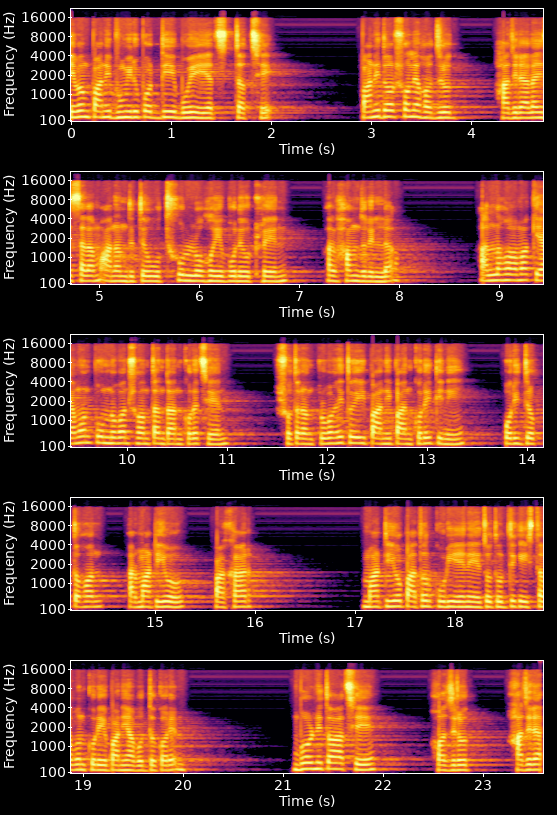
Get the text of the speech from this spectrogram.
এবং পানি ভূমির উপর দিয়ে বয়ে যাচ্ছে। পানি দর্শনে হজরত হাজির আলাহি সালাম আনন্দিত, উৎফুল্ল হয়ে বলে উঠলেন, আলহামদুলিল্লাহ, আল্লাহ আমাকে এমন পূর্ণবান সন্তান দান করেছেন, সুতরাং প্রবাহিত এই পানি পান করেই তিনি পরিতৃপ্ত হন আর মাটিও পাখার মাটিও পাথর কুড়িয়ে এনে চতুর্দিকে স্থাপন করে পানি আবদ্ধ করেন। বর্ণিত আছে হজরত হাজিরা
